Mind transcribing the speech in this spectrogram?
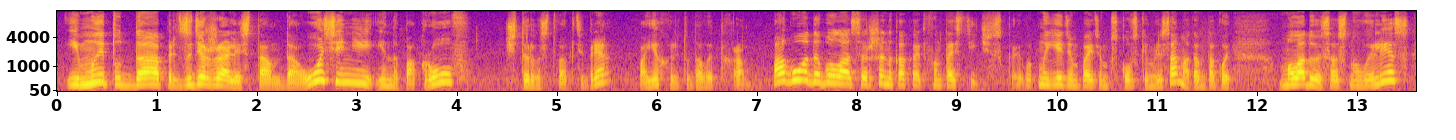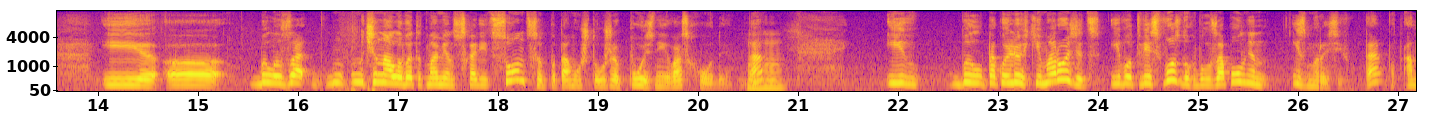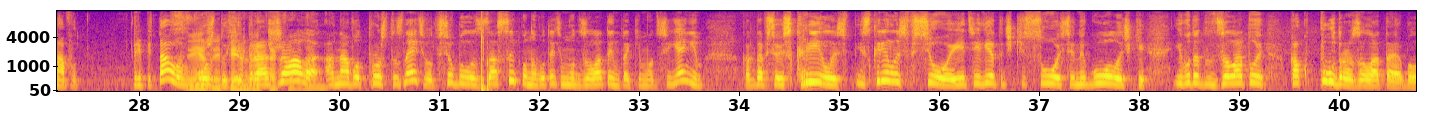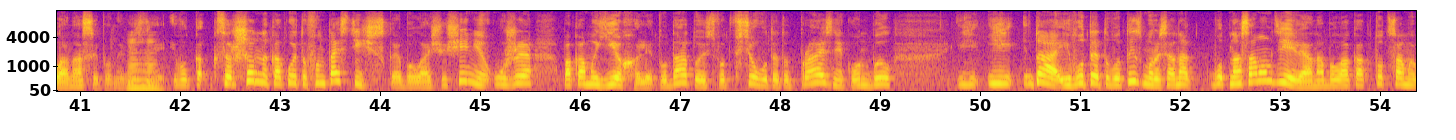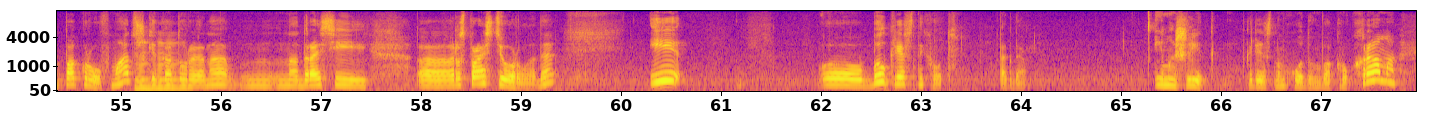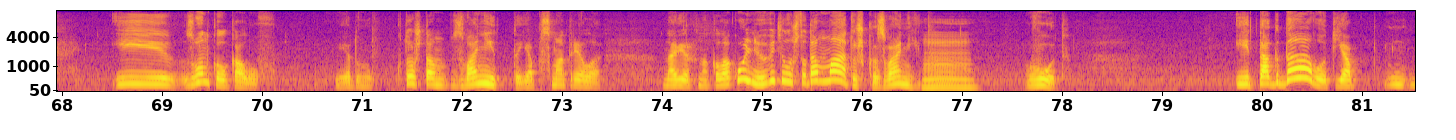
И мы туда задержались там до осени и на Покров 14 октября поехали туда, в этот храм. Погода была совершенно какая-то фантастическая. Вот мы едем по этим псковским лесам, а там такой молодой сосновый лес, и э, было за... начинало в этот момент всходить солнце, потому что уже поздние восходы, да? Угу. И был такой легкий морозец, и вот весь воздух был заполнен изморозью, да? Вот она вот трепетала Свежий в воздухе, дрожала. Такой, да? Она вот просто, знаете, вот все было засыпано вот этим вот золотым таким вот сиянием, когда все искрилось, искрилось все, и эти веточки сосен, иголочки, и вот этот золотой, как пудра золотая была насыпана везде. Угу. И вот как, совершенно какое-то фантастическое было ощущение уже, пока мы ехали туда, то есть вот все вот этот праздник, он был... И, и да, и вот эта вот изморозь, она вот на самом деле она была как тот самый покров матушки, угу. который она над Россией э, распростерла, да. И э, был крестный ход тогда. И мы шли крестным ходом вокруг храма, и звон колоколов. Я думаю, кто же там звонит-то? Я посмотрела наверх на колокольню и увидела, что там матушка звонит. Mm. Вот. И тогда вот я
